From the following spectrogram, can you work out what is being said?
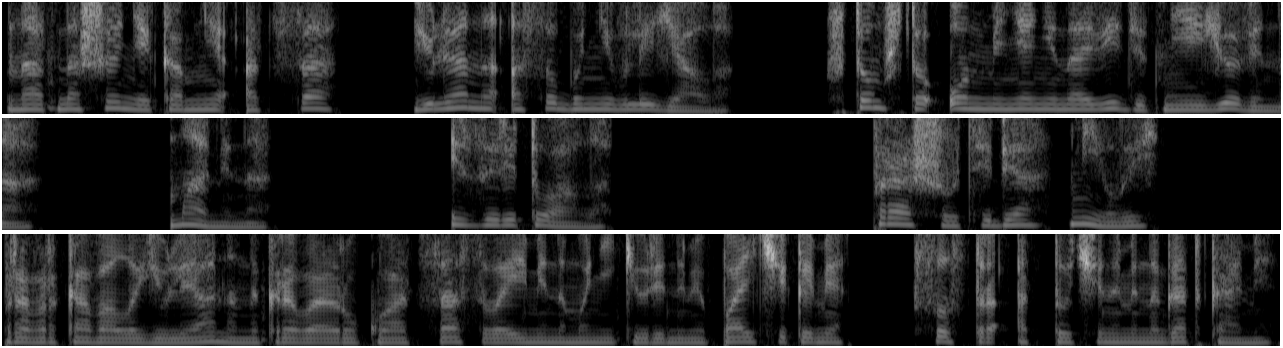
На отношение ко мне отца Юлиана особо не влияла. В том, что он меня ненавидит, не ее вина. Мамина. Из-за ритуала. «Прошу тебя, милый», — проворковала Юлиана, накрывая руку отца своими наманикюренными пальчиками с остро отточенными ноготками.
